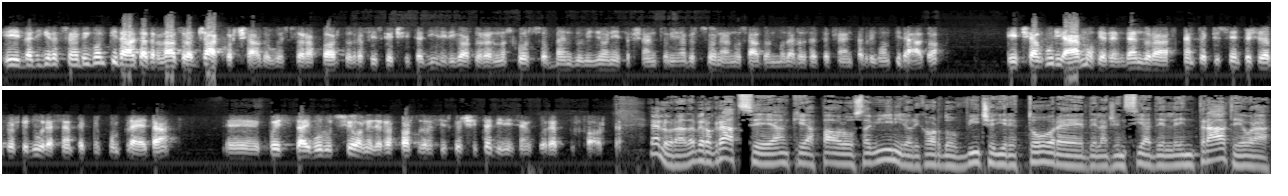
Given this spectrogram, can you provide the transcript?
E la dichiarazione precompilata, tra l'altro, ha già accorciato questo rapporto tra fisco e cittadini. Ricordo l'anno scorso ben 2 milioni e 300 mila persone hanno usato il modello 730 precompilato e ci auguriamo che rendendola sempre più semplice la procedura e sempre più completa, eh, questa evoluzione del rapporto tra fisco e cittadini sia ancora più forte. E allora davvero grazie anche a Paolo Savini, lo ricordo vice direttore dell'Agenzia delle Entrate. Ora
